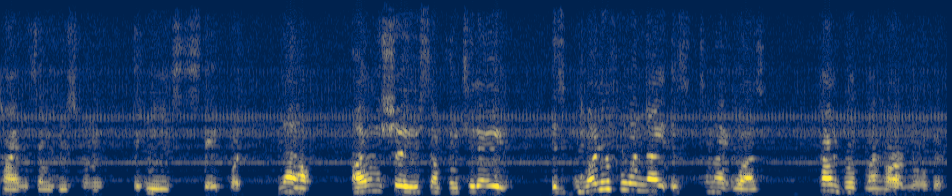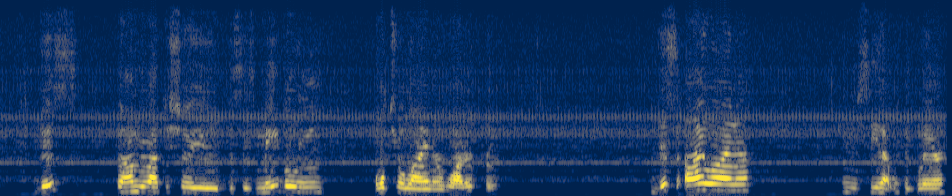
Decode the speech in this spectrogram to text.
kind that's any use for me. It needs to stay put. Now, I want to show you something today. As wonderful a night as tonight was, kind of broke my heart a little bit. This that I'm about to show you, this is Maybelline Ultraliner Waterproof. This eyeliner, can you see that with the glare?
